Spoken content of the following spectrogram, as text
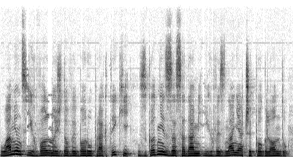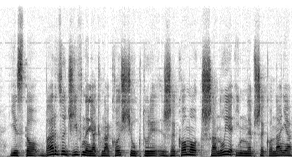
łamiąc ich wolność do wyboru praktyki zgodnie z zasadami ich wyznania czy poglądu. Jest to bardzo dziwne jak na Kościół, który rzekomo szanuje inne przekonania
